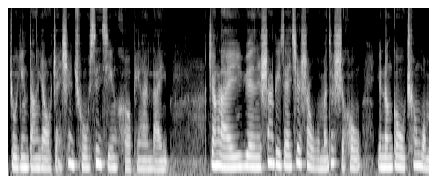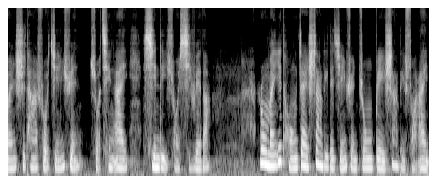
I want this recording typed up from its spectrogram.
就应当要展现出信心和平安来。将来，愿上帝在介绍我们的时候，也能够称我们是他所拣选、所亲爱、心里所喜悦的。让我们一同在上帝的拣选中被上帝所爱。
